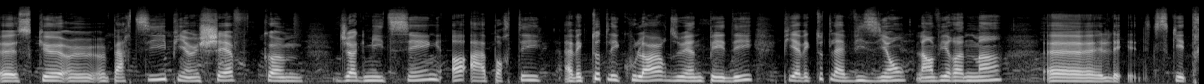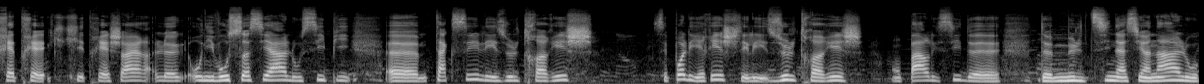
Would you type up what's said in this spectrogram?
euh, ce qu'un un parti puis un chef comme Jagmeet Singh a à apporter avec toutes les couleurs du NPD, puis avec toute la vision, l'environnement, euh, ce qui est très, très, qui est très cher, au niveau social aussi, puis euh, taxer les ultra-riches. C'est pas les riches, c'est les ultra-riches. On parle ici de, de multinationales ou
